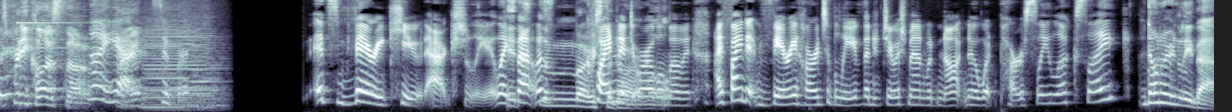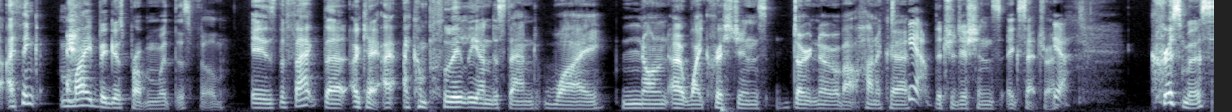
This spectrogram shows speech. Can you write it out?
it's pretty close though. Oh, yeah, right? super. It's very cute, actually. Like It's that was the most quite an adorable. adorable moment. I find it very hard to believe that a Jewish man would not know what parsley looks like. Not only that, I think my biggest problem with this film is the fact that okay, I, I completely understand why non uh, why Christians don't know about Hanukkah, Yeah. the traditions, etc. Yeah. Christmas,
